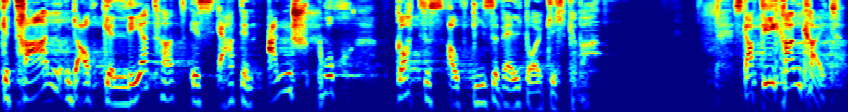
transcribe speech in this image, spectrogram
getan und auch gelehrt hat, ist, er hat den Anspruch Gottes auf diese Welt deutlich gemacht. Es gab viel Krankheit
